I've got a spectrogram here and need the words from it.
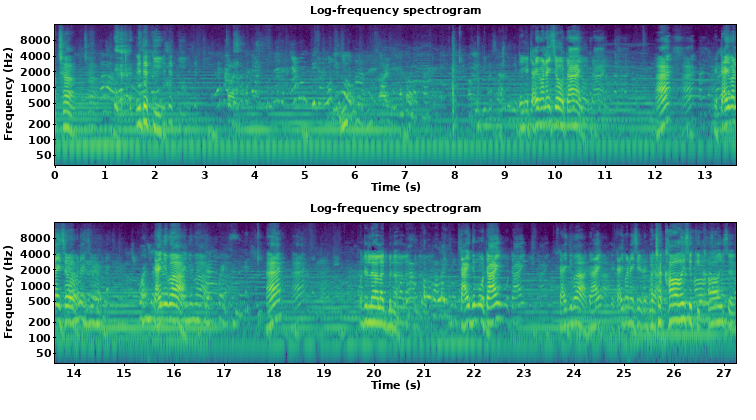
আচ্ছা। এটা কি? দেখি টাই বানাইছো? টাই। হ্যাঁ? টাই বানাইছো? টাই নিবা? হ্যাঁ? ওটা লেওয়া লাগবে না। টাই দিমু টাই। টাই দিবা টাই? টাই বানাইছে এটা আচ্ছা খাওয়া হয়েছে কি? খাওয়া হয়েছে।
